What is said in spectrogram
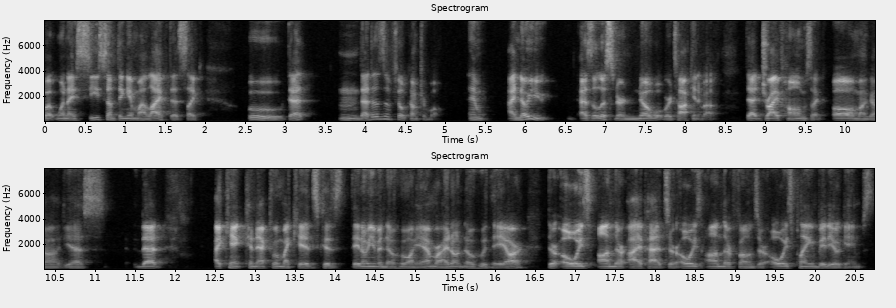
but when I see something in my life that's like ooh that mm, that doesn't feel comfortable. And I know you as a listener know what we're talking about. That drive home's like oh my god yes. That I can't connect with my kids because they don't even know who I am or I don't know who they are. They're always on their iPads, they're always on their phones, they're always playing video games.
